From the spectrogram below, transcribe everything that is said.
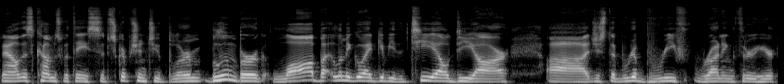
Now, this comes with a subscription to Bloomberg Law, but let me go ahead and give you the TLDR, uh, just a real brief running through here.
